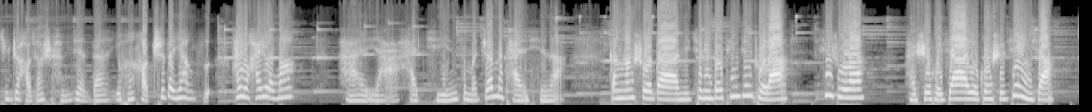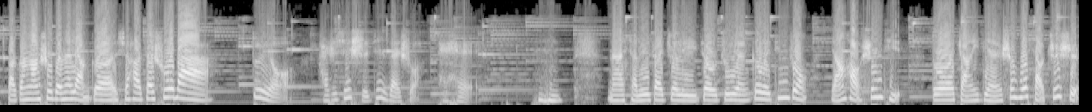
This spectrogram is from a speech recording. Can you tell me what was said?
听着好像是很简单又很好吃的样子，还有还有吗？哎呀，海琴怎么这么贪心啊？刚刚说的你确定都听清楚啦，记住了？还是回家有空实践一下，把刚刚说的那两个学好再说吧。对哦，还是先实践再说，嘿嘿。哼哼，那小丽在这里就祝愿各位听众养好身体，多长一点生活小知识。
